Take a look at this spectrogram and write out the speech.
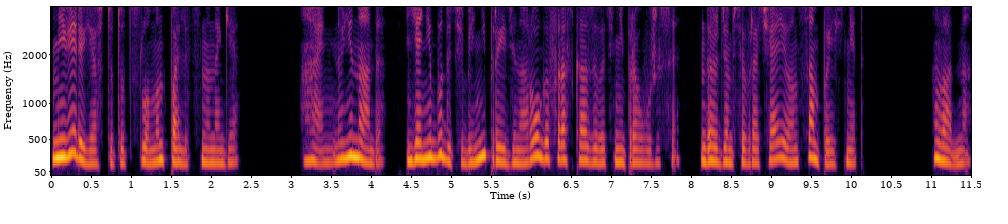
Не верю я, что тут сломан палец на ноге». «Ань, ну не надо. Я не буду тебе ни про единорогов рассказывать, ни про ужасы. Дождемся врача, и он сам пояснит. Ладно,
